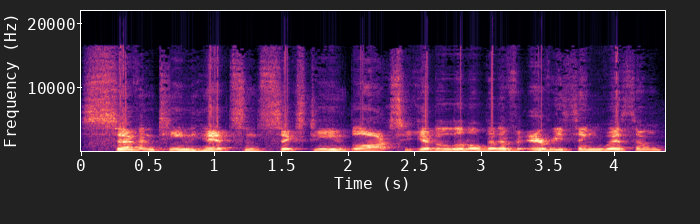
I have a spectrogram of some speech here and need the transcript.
17 hits, and 16 blocks. You get a little bit of everything with him.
